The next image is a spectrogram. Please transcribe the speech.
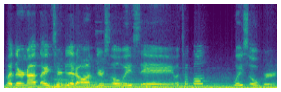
Whether or not I turned it on, there's always a... What's it called? Voiceover.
